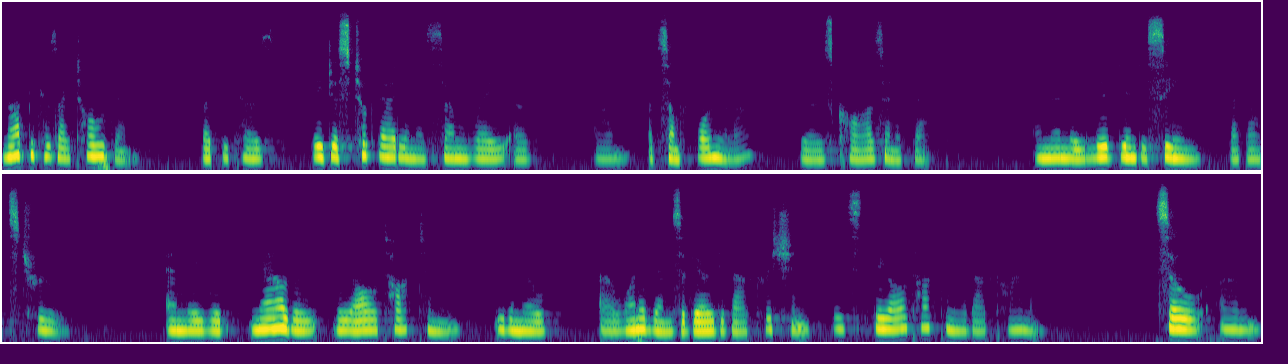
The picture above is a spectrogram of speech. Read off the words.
not because I told them, but because they just took that in as some way of, um, of some formula. There is cause and effect. And then they lived into seeing that that's true. And they would, now they, they all talk to me, even though uh, one of them is a very devout Christian, they, they all talk to me about karma. So, um,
